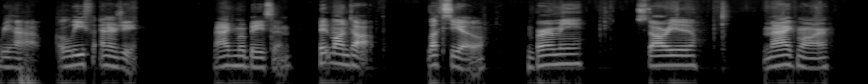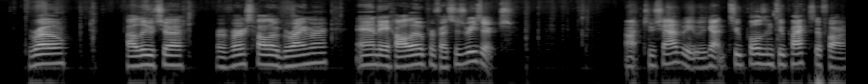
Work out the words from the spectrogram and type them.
We have Leaf Energy, Magma Basin, Hitmontop, Luxio, Burmy, Staryu, Magmar, Throh, Hawlucha, Reverse Hollow Grimer, and a Hollow Professor's Research. Not too shabby. We've got two pulls and two packs so far.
